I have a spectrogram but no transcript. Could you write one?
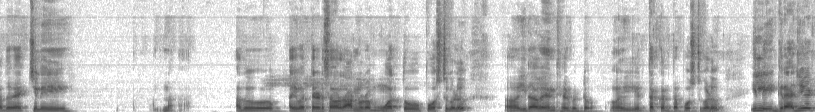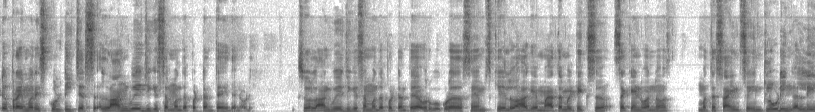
ಅದು ಆ್ಯಕ್ಚುಲಿ ಅದು ಐವತ್ತೆರಡು ಸಾವಿರದ ಆರುನೂರ ಮೂವತ್ತು ಪೋಸ್ಟ್ಗಳು ಇದ್ದಾವೆ ಅಂತ ಹೇಳಿಬಿಟ್ಟು ಇರ್ತಕ್ಕಂಥ ಪೋಸ್ಟ್ಗಳು. ಇಲ್ಲಿ ಗ್ರ್ಯಾಜುಯೇಟ್ ಪ್ರೈಮರಿ ಸ್ಕೂಲ್ ಟೀಚರ್ಸ್ ಲ್ಯಾಂಗ್ವೇಜಿಗೆ ಸಂಬಂಧಪಟ್ಟಂತೆ ಇದೆ ನೋಡಿ. ಸೊ ಲ್ಯಾಂಗ್ವೇಜಿಗೆ ಸಂಬಂಧಪಟ್ಟಂತೆ ಅವ್ರಿಗೂ ಕೂಡ ಸೇಮ್ ಸ್ಕೇಲು, ಹಾಗೆ ಮ್ಯಾಥಮೆಟಿಕ್ಸ್ ಸೆಕೆಂಡ್ ಒನ್ನು ಮತ್ತು ಸೈನ್ಸ್ ಇನ್ಕ್ಲೂಡಿಂಗ್ ಅಲ್ಲಿ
